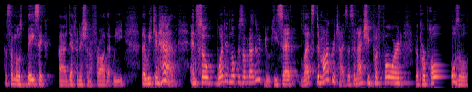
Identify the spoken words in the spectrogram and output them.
That's the most basic uh, definition of fraud that we that we can have. And so, what did Lopez Obrador do? He said, "Let's democratize this," and actually put forward the proposal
